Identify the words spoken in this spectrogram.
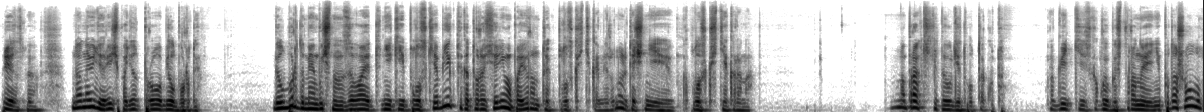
Приветствую. В данном видео речь пойдет про билборды. Билбордами обычно называют некие плоские объекты, которые все время повернуты к плоскости камеры, ну или точнее к плоскости экрана. На практике это выглядит вот так вот. Как видите, с какой бы стороны я ни подошел,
